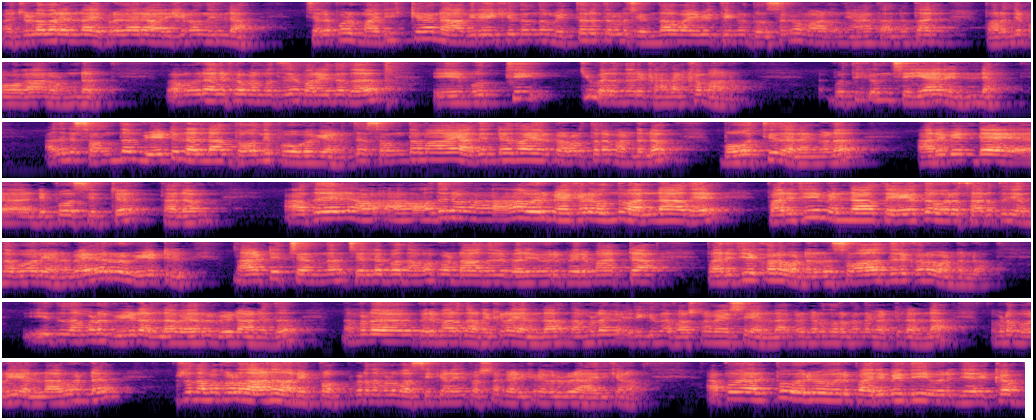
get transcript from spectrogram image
മറ്റുള്ളവരെല്ലാം ഇപ്രകാരം ആയിരിക്കണമെന്നില്ല. ചിലപ്പോൾ മരിക്കാൻ ആഗ്രഹിക്കുന്നെന്നും ഇത്തരത്തിലുള്ള ചിന്താ വൈവിധ്യങ്ങൾ ദുസ്സഹമാണ് ഞാൻ തന്നെത്താൻ പറഞ്ഞു പോകാറുണ്ട്. അപ്പം ഒരു അനുഭവം നമ്മൾ പറയുന്നത് ഈ ബുദ്ധിക്ക് വരുന്നൊരു കലക്കമാണ്. ബുദ്ധിക്കൊന്നും ചെയ്യാനില്ല. അതിന് സ്വന്തം വീട്ടിലെല്ലാം തോന്നിപ്പോവുകയാണ് ഇത് സ്വന്തമായ അതിന്റെതായ ഒരു പ്രവർത്തന മണ്ഡലം ബോധ്യതലങ്ങൾ അറിവിന്റെ ഡിപ്പോസിറ്റ് തലം. അത് അതിന് ആ ഒരു മേഖല ഒന്നും അല്ലാതെ പരിചയമില്ലാത്ത ഏതോ ഒരു സ്ഥലത്ത് ചെന്ന പോലെയാണ്. വേറൊരു വീട്ടിൽ നാട്ടിൽ ചെന്ന് ചെല്ലുമ്പോൾ നമുക്കുണ്ടാകുന്ന ഒരു ഒരു പെരുമാറ്റ പരിചയക്കുറവുണ്ടല്ലോ സ്വാതന്ത്ര്യക്കുറവുണ്ടല്ലോ. ഇത് നമ്മുടെ വീടല്ല വേറൊരു വീടാണിത്. നമ്മൾ പെരുമാറുന്ന അടുക്കളയല്ല നമ്മൾ ഇരിക്കുന്ന ഭക്ഷണമേശയല്ല കിടന്നുറങ്ങുന്ന കട്ടിലല്ല നമ്മുടെ മുറിയല്ല. അതുകൊണ്ട് പക്ഷെ നമുക്കുള്ളതാണ് ഇപ്പം. ഇവിടെ നമ്മൾ വസിക്കണം ഈ ഭക്ഷണം കഴിക്കണം ഇവരോട് ആയിരിക്കണം. അപ്പോൾ അല്പം ഒരു ഒരു പരിമിതി ഒരു ഞെരുക്കം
